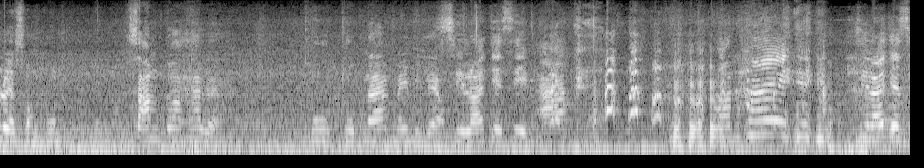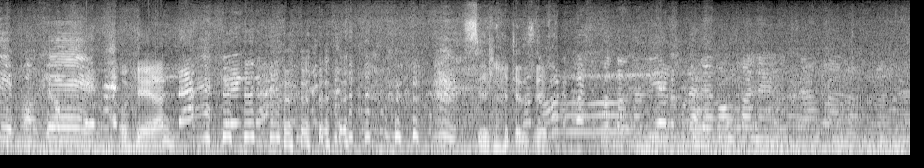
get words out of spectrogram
เลยสองคนสามตัวห้าเลย ถูกถูกนะไม่มีแล้วสี่ร้อยเจ็ดสิบอะลดให้สี่ร้อยเจ็ดสิบโอเค โอเคนะนะเก่งนะสี่ร้อยเจ็ดสิบเขาต้องมาสมัครตอนเรียนแล้วกูได้เดี๋ยวกองพันเนี่ยเก้าพันละร้อยห้า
